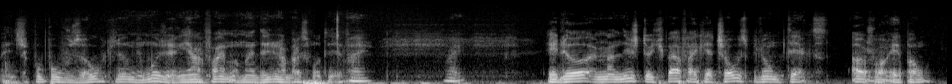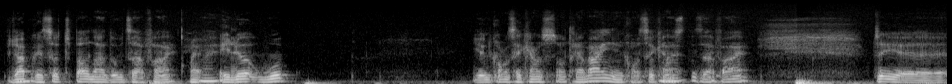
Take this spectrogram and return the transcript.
Ben, je sais pas pour vous autres, là, mais moi, j'ai rien à faire. À un moment donné, j'embarque sur mon téléphone. Ouais. Et là, à un moment donné, je suis occupé à faire quelque chose, puis là, on me texte. Ah, je vais répondre. Puis là, après ça, tu pars dans d'autres affaires. Ouais. Et là, whoop, il y a une conséquence sur ton travail, il y a une conséquence sur tes affaires. Tu sais, euh,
